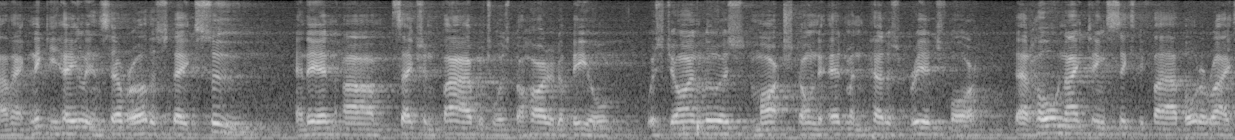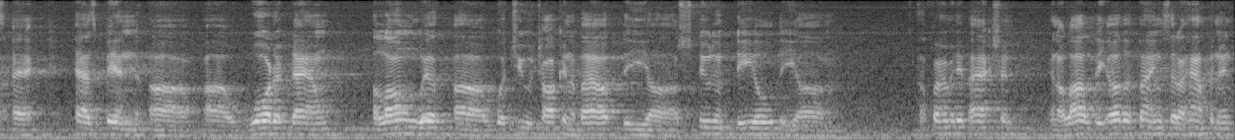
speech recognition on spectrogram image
I think Nikki Haley and several other states sued, and then um, Section 5, which was the heart of the bill, which John Lewis marched on the Edmund Pettus Bridge for, that whole 1965 Voter Rights Act has been uh, uh, watered down along with uh, what you were talking about, the uh, student deal, the um, affirmative action, and a lot of the other things that are happening,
